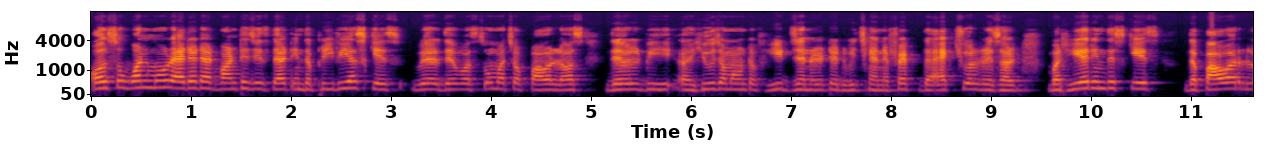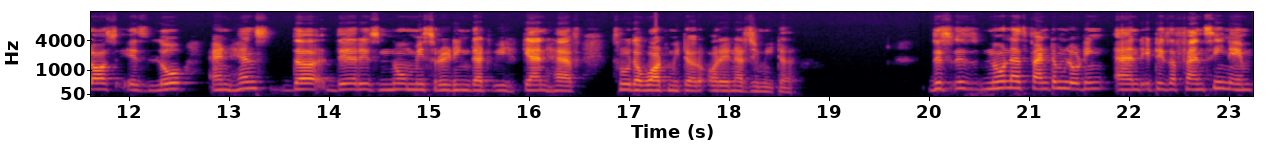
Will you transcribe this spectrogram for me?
also one more added advantage is that in the previous case where there was so much of power loss there will be a huge amount of heat generated which can affect the actual result but here in this case the power loss is low and hence the there is no misreading that we can have through the watt meter or energy meter. This is known as phantom loading and it is a fancy name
